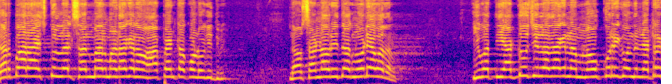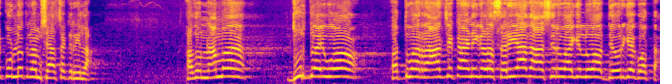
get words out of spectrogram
ದರ್ಬಾರ್ ಹೈಸ್ಕೂಲ್ನಲ್ಲಿ ಸನ್ಮಾನ ಮಾಡಾಗ ನಾವು ಹಾಫ್ ಪ್ಯಾಂಟ್ ತಗೊಂಡು ಹೋಗಿದ್ವಿ. ನಾವು ಸಣ್ಣವರಿದ್ದಾಗ ನೋಡ್ಯಾವ ಅದನ್ನು ಇವತ್ತು ಈ ಅಡ್ಡು ಜಿಲ್ಲಾದಾಗ ನಮ್ಮ ನೌಕರಿಗೆ ಒಂದು ಲೆಟರ್ ಕೊಡ್ಲಿಕ್ಕೆ ನಮ್ಮ ಶಾಸಕರಿಲ್ಲ. ಅದು ನಮ್ಮ ದುರ್ದೈವ ಅಥವಾ ರಾಜಕಾರಣಿಗಳ ಸರಿಯಾದ ಆಶೀರ್ವಾಗಿಲ್ವೋ ಅದು ದೇವ್ರಿಗೆ ಗೊತ್ತಾ.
